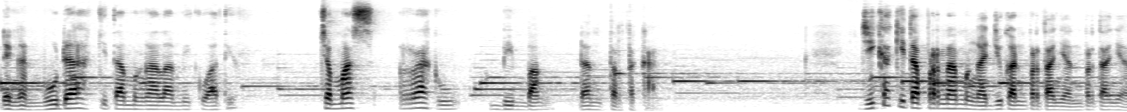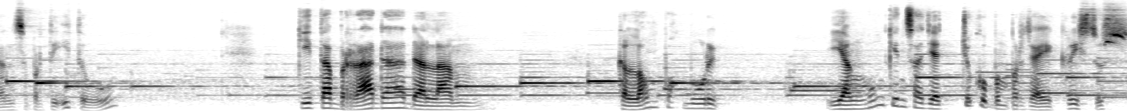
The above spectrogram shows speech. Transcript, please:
Dengan mudah kita mengalami khawatir, cemas, ragu, bimbang, dan tertekan. Jika kita pernah mengajukan pertanyaan-pertanyaan seperti itu, kita berada dalam kelompok murid yang mungkin saja cukup mempercayai Kristus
